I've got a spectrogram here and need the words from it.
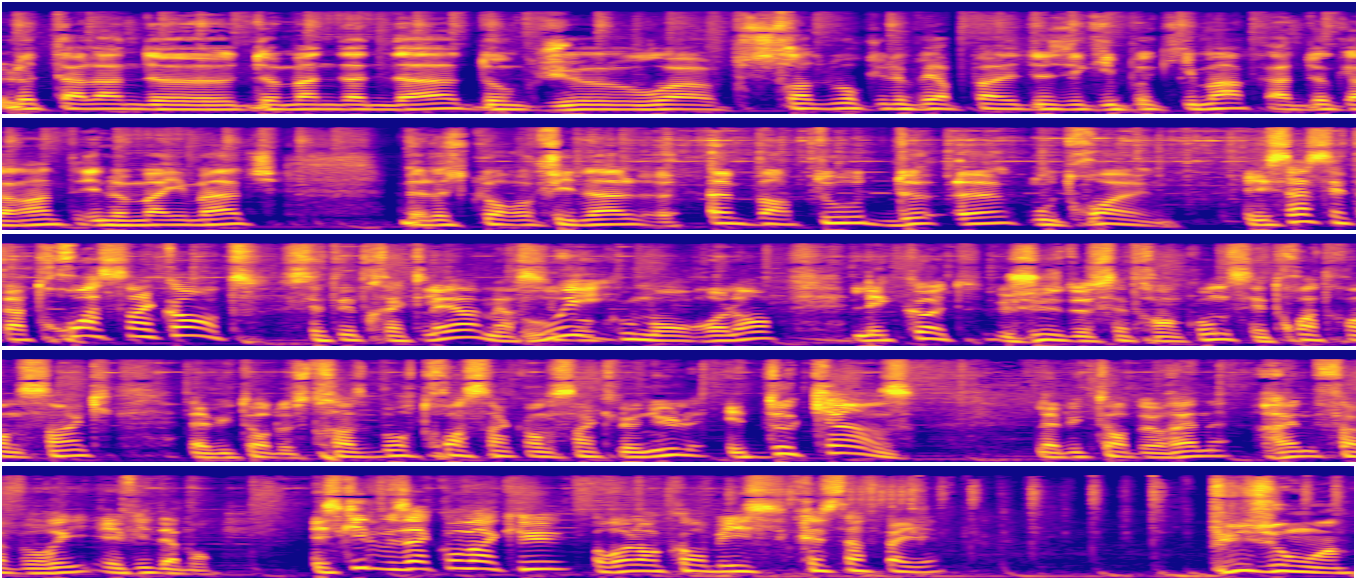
le talent de, Mandanda. Donc je vois Strasbourg qui ne perd pas les deux équipes qui marquent à 2,40 et le my match, ben, le score au final un partout, 2-1 ou 3-1. Et ça, c'est à 3,50. C'était très clair. Merci Oui. beaucoup, mon Roland. Les cotes juste de cette rencontre, c'est 3,35 la victoire de Strasbourg, 3,55 le nul et 2,15 la victoire de Rennes. Rennes favori, évidemment. Est-ce qu'il vous a convaincu, Roland Courbis, Christophe Payet? Plus ou moins.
